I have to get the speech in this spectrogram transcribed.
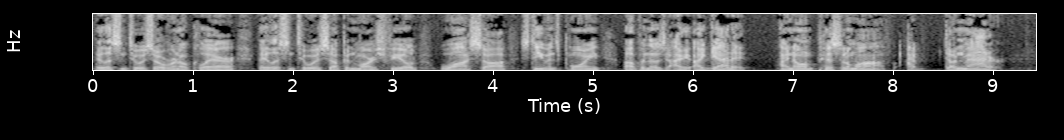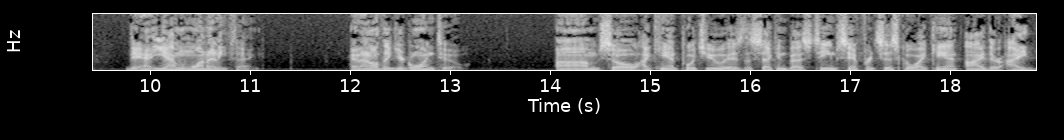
They listen to us over in Eau Claire. They listen to us up in Marshfield, Wausau, Stevens Point, up in those. I, I get it. I know I'm pissing them off. It doesn't matter. They, you haven't won anything, and I don't think you're going to. Um, so I can't put you as the second best team. San Francisco, I can't either. I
